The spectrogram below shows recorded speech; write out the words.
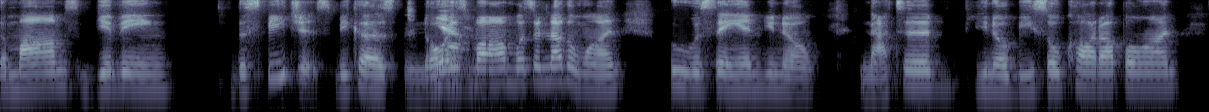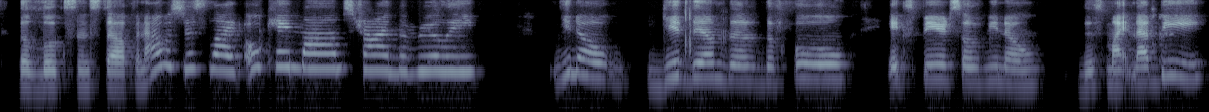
the moms giving the speeches because Nora's yeah. mom was another one who was saying, you know, not to, you know, be so caught up on the looks and stuff. And I was just like, okay, mom's trying to really, you know, give them the the full experience of, you know, this might not be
